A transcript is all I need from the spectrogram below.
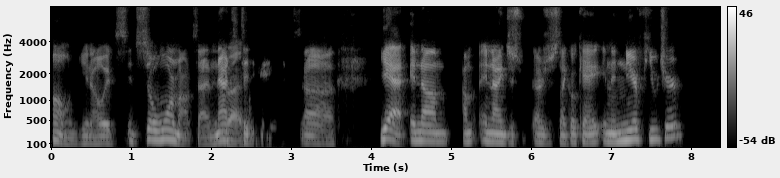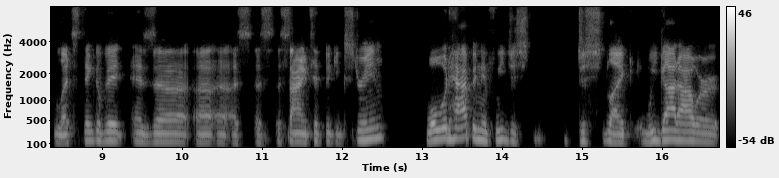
phone. You know, it's it's so warm outside, and that's Right. today. It's, uh, yeah, and um, I'm, and I just I was just like, okay, in the near future, let's think of it as a a, a, a, a scientific extreme what would happen if we just just like we got our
